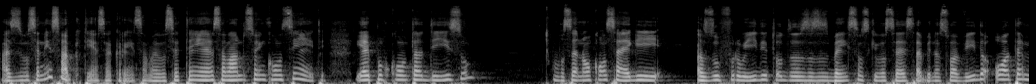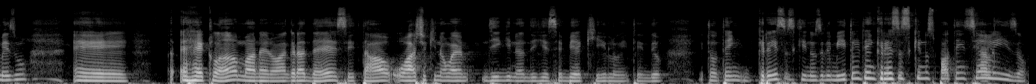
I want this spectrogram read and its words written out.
Às vezes você nem sabe que tem essa crença, mas você tem essa lá no seu inconsciente. E aí, por conta disso, você não consegue usufruir de todas as bênçãos que você recebe na sua vida, ou até mesmo é, reclama, né, não agradece e tal, ou acha que não é digna de receber aquilo, entendeu? Então tem crenças que nos limitam e tem crenças que nos potencializam.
